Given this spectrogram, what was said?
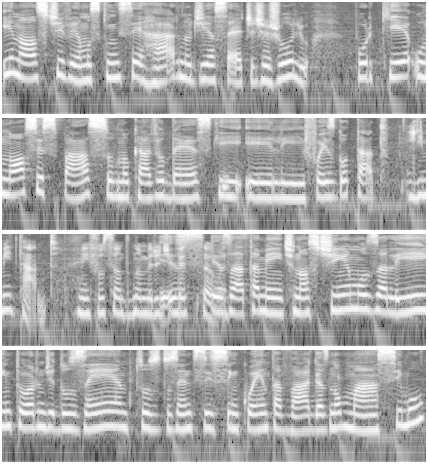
e nós tivemos que encerrar no dia 7 de julho, porque o nosso espaço no Cávio Desk ele foi esgotado. Limitado, em função do número de Ex pessoas. Exatamente. Nós tínhamos ali em torno de 200, 250 vagas no máximo.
